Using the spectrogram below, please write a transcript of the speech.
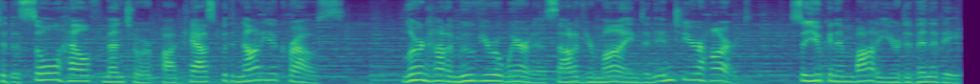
to the Soul Health Mentor podcast with Nadia Kraus. Learn how to move your awareness out of your mind and into your heart so you can embody your divinity,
